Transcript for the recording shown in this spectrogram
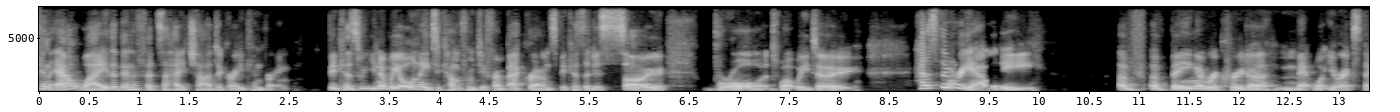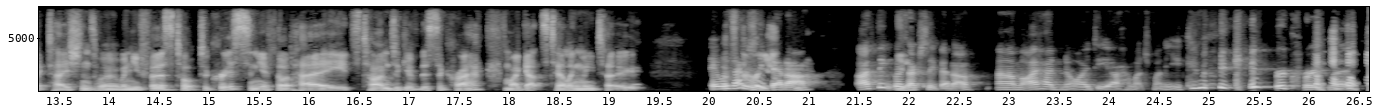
can outweigh the benefits a HR degree can bring because you know we all need to come from different backgrounds because it is so broad what we do has the yeah. reality of of being a recruiter met what your expectations were when you first talked to Chris and you thought, "Hey, it's time to give this a crack." My gut's telling me to. It was What's actually better. I think it was yeah. actually better. Um, I had no idea how much money you can make in recruitment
